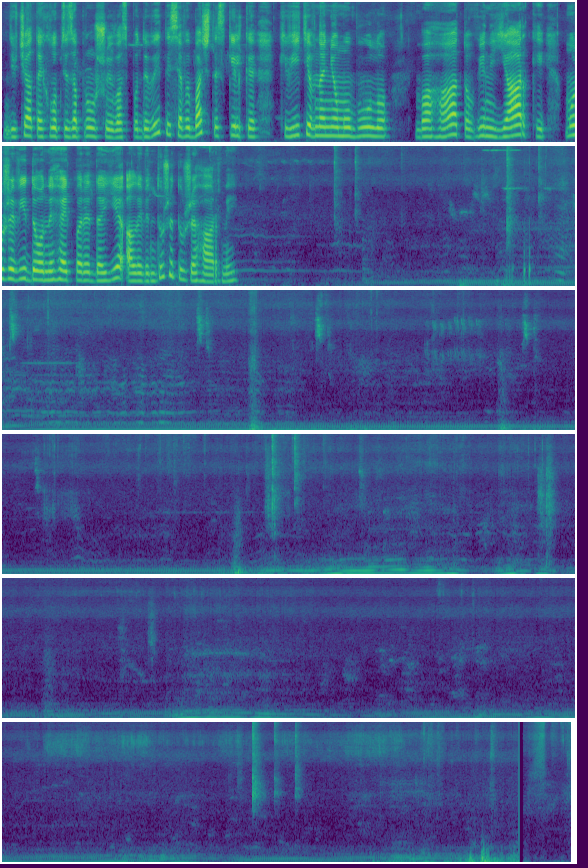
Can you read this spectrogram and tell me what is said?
Дівчата і хлопці, запрошую вас подивитися. Ви бачите, скільки квітів на ньому було. Багато, він яркий. Може, відео не геть передає, але він дуже-дуже гарний.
